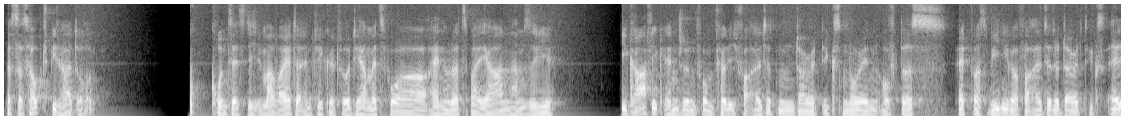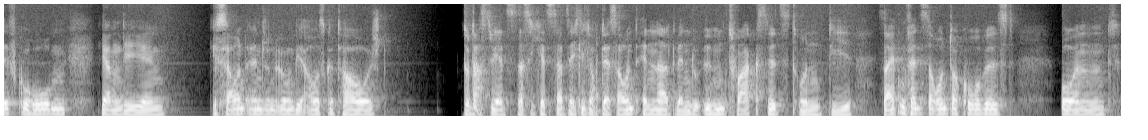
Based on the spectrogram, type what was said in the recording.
dass das Hauptspiel halt auch grundsätzlich immer weiterentwickelt wird. Die haben jetzt vor ein oder zwei Jahren haben sie die Grafik-Engine vom völlig veralteten DirectX 9 auf das etwas weniger veraltete DirectX 11 gehoben. Die haben die, die Sound-Engine irgendwie ausgetauscht, sodass du jetzt, dass sich jetzt tatsächlich auch der Sound ändert, wenn du im Truck sitzt und die Seitenfenster runterkurbelst. Und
